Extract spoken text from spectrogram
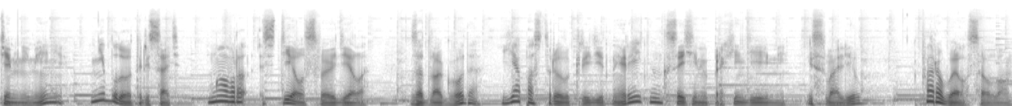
Тем не менее, не буду отрицать, Мавр сделал свое дело. За два года я построил кредитный рейтинг с этими прохиндеями и свалил. Farewell so long.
